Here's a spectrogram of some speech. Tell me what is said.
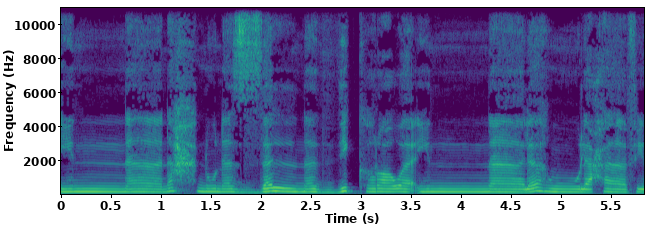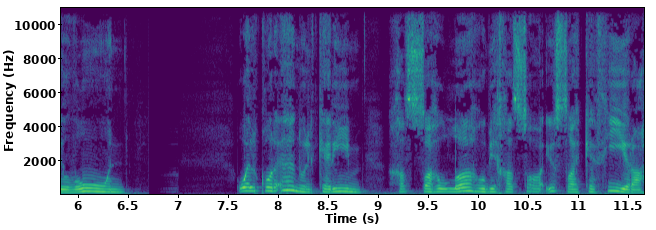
إنا نحن نزلنا الذكر وإنا له لحافظون والقرآن الكريم خصه الله بخصائص كثيرة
